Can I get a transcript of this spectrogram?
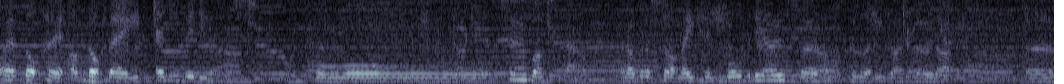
I have not paid I've not made any videos for two months now. And I'm gonna start making more videos so I'm just gonna let you guys know that um,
